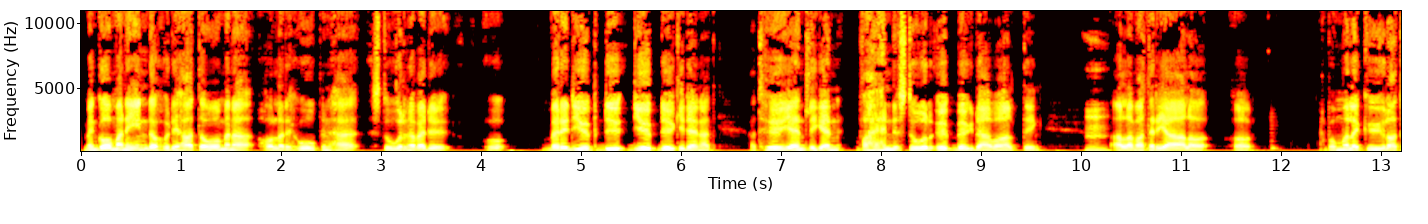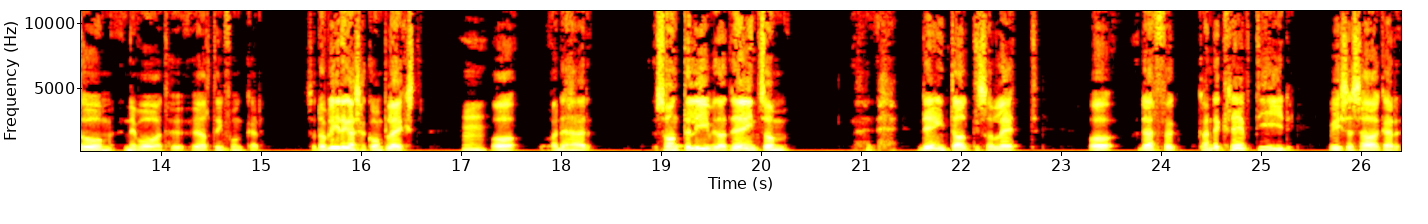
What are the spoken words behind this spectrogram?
men går man in då hur de här atomerna håller ihop den här stolen och, du, och börjar djup, djupdyka i den att, att hur egentligen var en stol uppbyggd av allting mm. alla material och, och på molekyl atomnivå att hur, hur allting funkar så då blir det ganska komplext mm. och, och det här sånt är livet att det är inte som det är inte alltid så lätt och därför kan det kräva tid vissa saker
